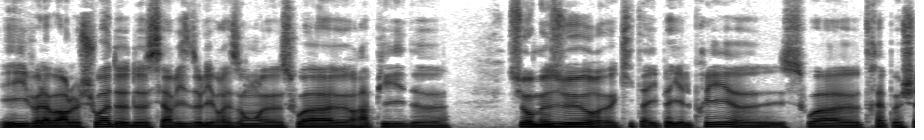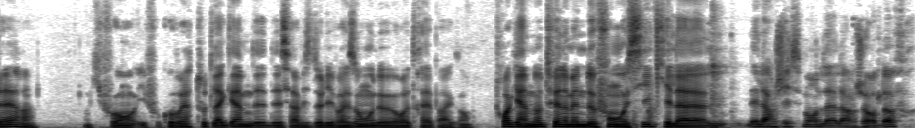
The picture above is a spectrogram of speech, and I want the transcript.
et ils veulent avoir le choix de, de services de livraison euh, soit euh, rapide, euh, sur mesure, quitte à y payer le prix, soit très peu cher. Donc il faut, il faut couvrir toute la gamme des, des services de livraison ou de retrait, par exemple. Je crois qu'il y a un autre phénomène de fond aussi qui est l'élargissement de la largeur d'offres.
